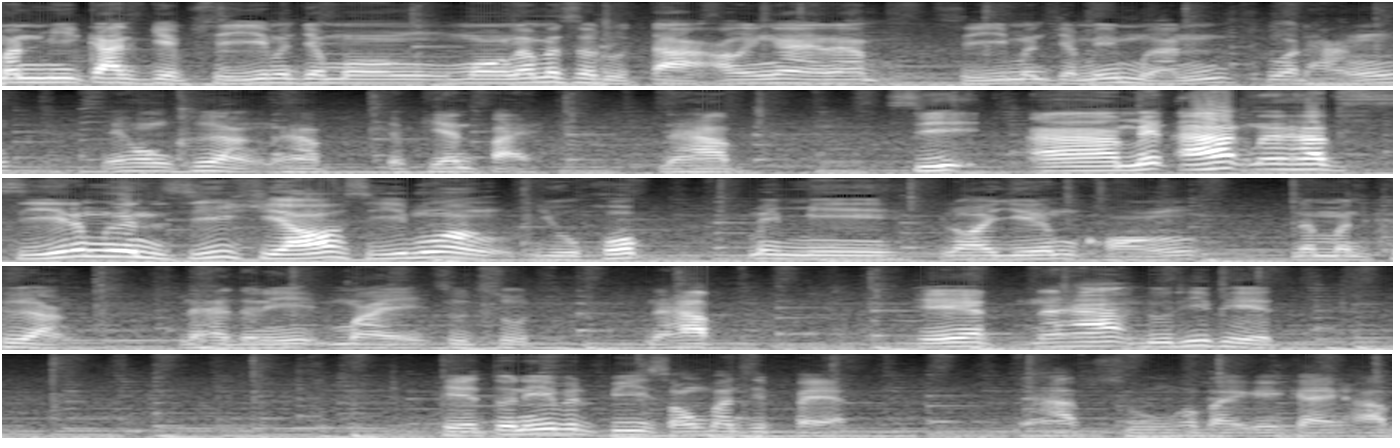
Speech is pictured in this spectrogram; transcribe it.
มันมีการเก็บสีมันจะมองมองแล้วมันสะดุดตาเอาง่ายๆนะครับ สีมันจะไม่เหมือนตัวถังในห้องเครื่องนะครับ จะเพี้ยนไปนะครับสีเม็ดอาร์คนะครับ สีน้ำเงิน สีเขียว สีม่วงอยู่ครบ ไม่มีรอยเยิ้มของน้ำมันเครื่องนะฮะตัวนี้ใหม่สุดๆนะครับ เพจนะฮะดูที่เพจ เพจตัวนี้เป็นปี 2018 นะครับ สูงเข้าไปใกล้ๆครับ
